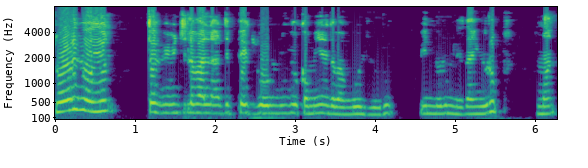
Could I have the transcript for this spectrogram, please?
Zorlu bir oyun. Tabi birinci levellerde pek zorluğu yok ama yine de ben gol yiyorum. Bilmiyorum neden yiyorum. Aman.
